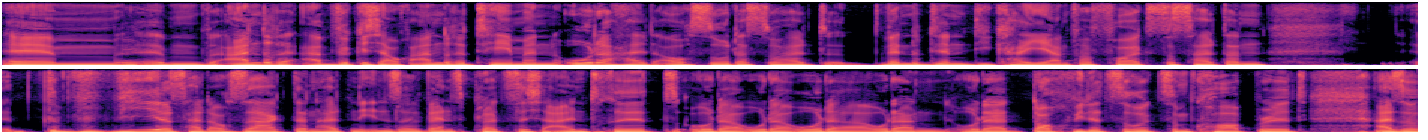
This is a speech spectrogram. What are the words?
ähm, Mhm. ähm, andere, äh, wirklich auch andere Themen oder halt auch so, dass du halt, äh, wenn du dann die Karrieren verfolgst, dass halt dann, wie ihr es halt auch sagt, dann halt eine Insolvenz plötzlich eintritt oder, oder, oder, oder, oder doch wieder zurück zum Corporate. Also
